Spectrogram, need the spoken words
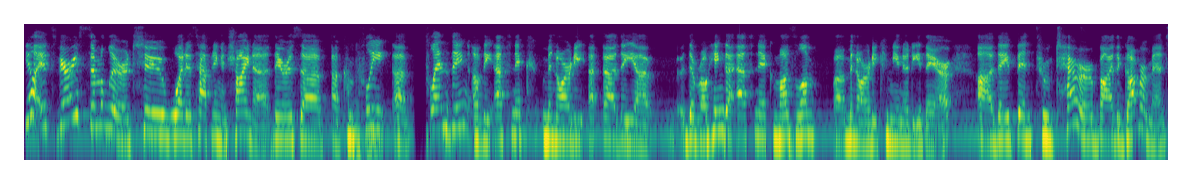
Yeah, it's very similar to what is happening in China. There is a, a complete mm-hmm. uh, cleansing of the ethnic minority, uh, uh, the uh, the Rohingya ethnic Muslim uh, minority community there. they've been through terror by the government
